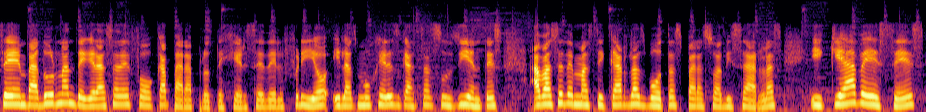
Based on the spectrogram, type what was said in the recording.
Se embadurnan de grasa de foca para protegerse del frío y las mujeres gastan sus dientes a base de masticar las botas para suavizarlas y que a veces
